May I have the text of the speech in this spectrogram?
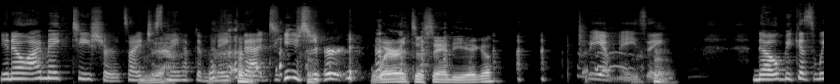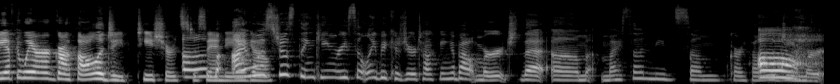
You know, I make t-shirts. I just Yeah. may have to make that t-shirt. Wear it to San Diego. be amazing. no, because we have to wear our Garthology t-shirts to Um, San Diego. I was just thinking recently because you're talking about merch that um my son needs some Garthology Oh. merch.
